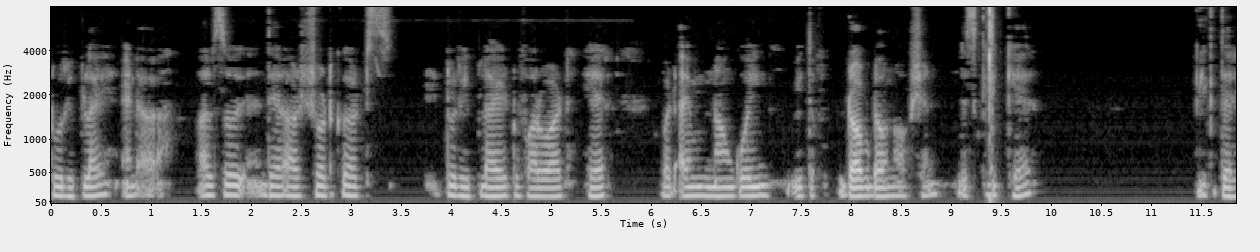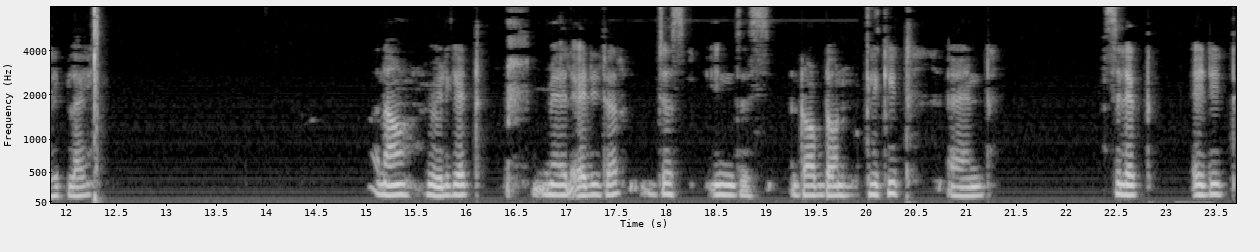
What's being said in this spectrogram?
to reply and uh, also there are shortcuts to reply to forward here but i'm now going with the drop down option. Just click here. Click the reply. Now you will get mail editor. Just in this drop down click it and select edit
